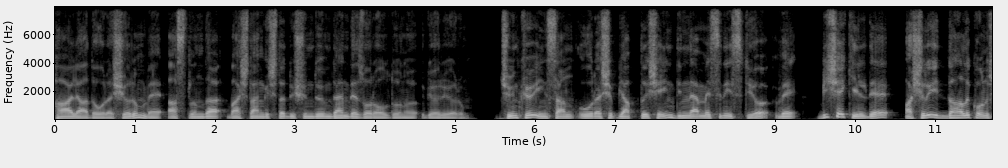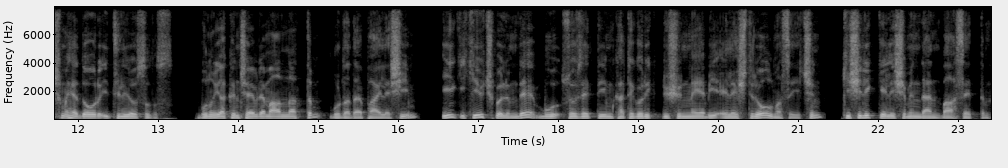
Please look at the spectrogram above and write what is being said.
Hala da uğraşıyorum ve aslında başlangıçta düşündüğümden de zor olduğunu görüyorum. Çünkü insan uğraşıp yaptığı şeyin dinlenmesini istiyor ve bir şekilde aşırı iddialı konuşmaya doğru itiliyorsunuz. Bunu yakın çevreme anlattım, burada da paylaşayım. İlk 2-3 bölümde bu söz ettiğim kategorik düşünmeye bir eleştiri olması için kişilik gelişiminden bahsettim.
